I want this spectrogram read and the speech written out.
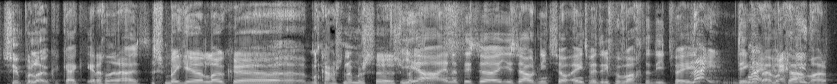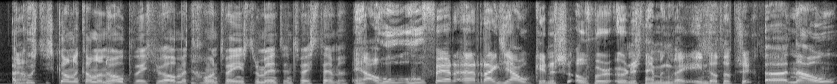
superleuk, daar kijk ik erg naar uit. Het is een beetje leuk mekaars nummers spelen. Ja, en het is, je zou het niet zo 1, 2, 3 verwachten, die twee Nee, dingen nee, bij elkaar. Maar akoestisch kan, kan een hoop, weet je wel. Met gewoon twee instrumenten en twee stemmen. Ja, hoe, hoe ver reikt jouw kennis over Ernest Hemingway in dat opzicht? Nou,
